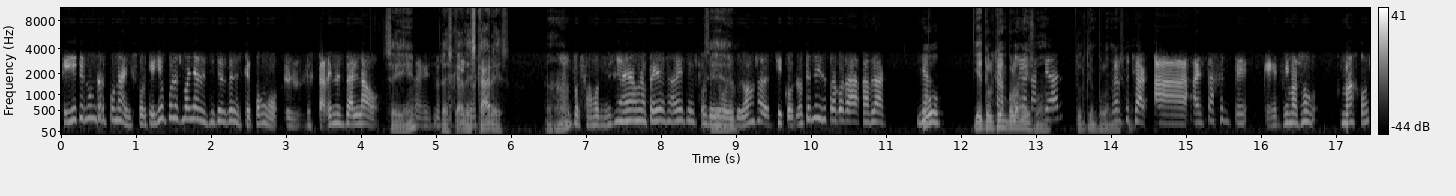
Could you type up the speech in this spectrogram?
que ya que no reponáis, porque yo por las mañanas muchas veces que pongo los cadenes de al lado, Sí, ¿Sabes? Los. Ajá. ay, por favor, me da una pereza a veces, porque Sí, digo, ¿eh? pero vamos a ver, chicos, ¿no tenéis otra cosa que hablar? Ya. Uh, Y tú el O sea, tiempo lo voy mismo. cambiar- Tú el tiempo lo Voy a mismo. escuchar a, a esta gente que encima son majos,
